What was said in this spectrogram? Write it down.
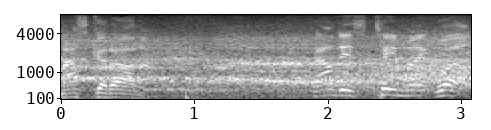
Mascherano. Found his teammate well.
